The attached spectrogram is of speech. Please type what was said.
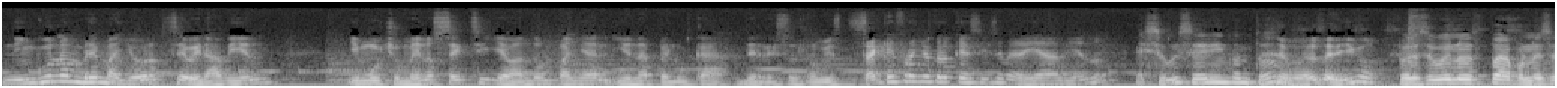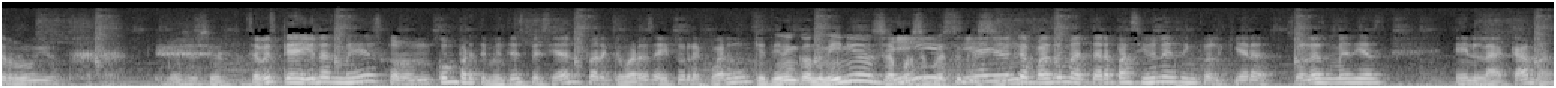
Ningún hombre mayor se verá bien y mucho menos sexy llevando un pañal y una peluca de rizos rubios. Zac Efron yo creo que sí se vería bien, ¿no? Ese güey se ve bien con todo. Eso te digo. Pero ese güey no es para ponerse rubio. Eso es cierto. ¿Sabes que hay unas medias con un compartimento especial para que guardes ahí tus recuerdos? ¿Que tienen condominios? O sea, Sí, por supuesto sí, que sí. uno capaz de matar pasiones en cualquiera. Son las medias en la cama.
